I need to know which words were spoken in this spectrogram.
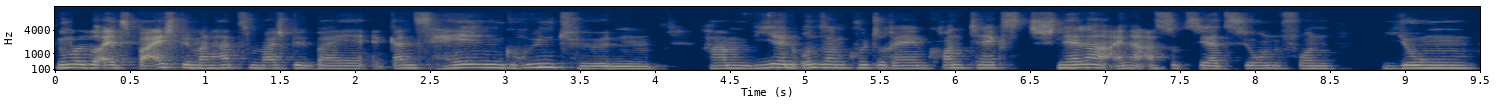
Nur mal so als Beispiel, man hat zum Beispiel bei ganz hellen Grüntönen, haben wir in unserem kulturellen Kontext schneller eine Assoziation von jungen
